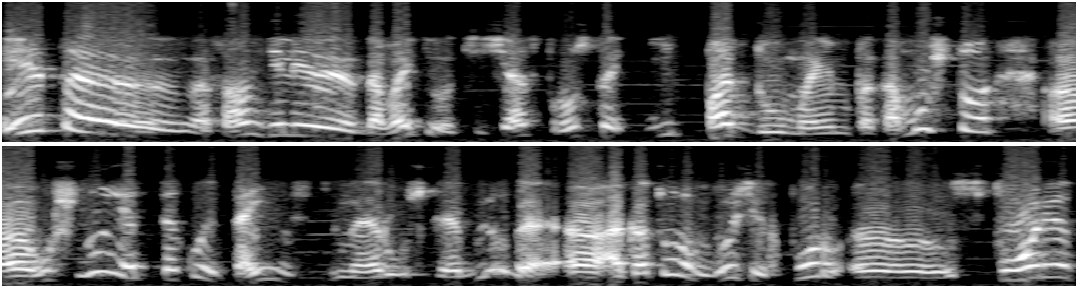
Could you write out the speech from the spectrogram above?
это, на самом деле, давайте вот сейчас просто и подумаем, потому что э, ушное это такое таинственное русское блюдо, э, о котором до сих пор э, спорят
